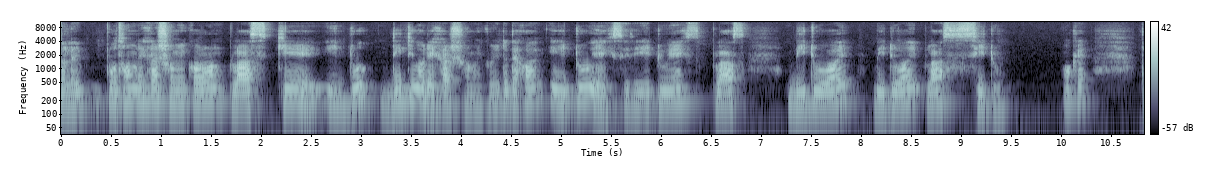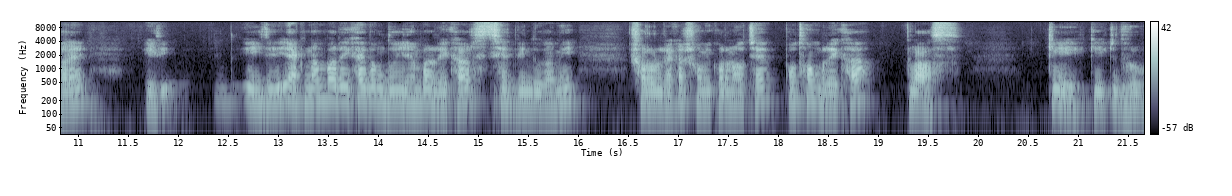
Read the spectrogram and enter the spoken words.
তাহলে প্রথম রেখার সমীকরণ প্লাস কে ইন্টু দ্বিতীয় রেখার সমীকরণ। এটা দেখো a two x a two x plus b two y b two y plus c two okay তাহলে এই যে এই যে এক নাম্বার রেখা এবং দুই নাম্বার রেখার ছেদবিন্দুগামী সরল রেখার সমীকরণ হচ্ছে প্রথম রেখা প্লাস কে কে একটি ধ্রুব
